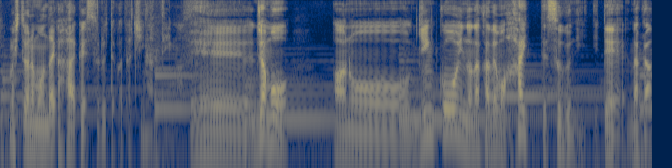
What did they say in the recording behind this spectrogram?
まあ、必要な問題が解決するって形になっています。えーじゃあもうあのー銀行員の中でも入ってすぐにいてなんか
